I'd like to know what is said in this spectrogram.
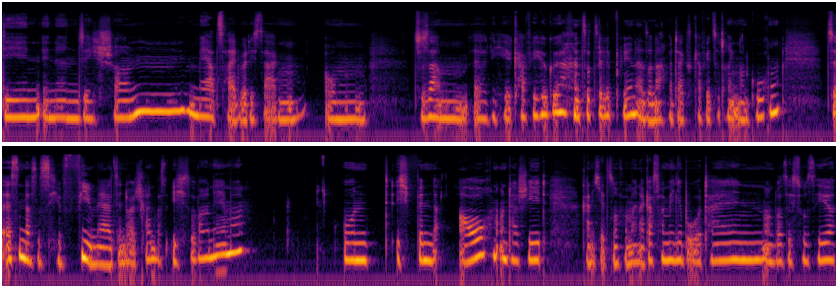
DänInnen sich schon mehr Zeit, würde ich sagen, um zusammen äh, hier Kaffeehüge zu zelebrieren, also nachmittags Kaffee zu trinken und Kuchen zu essen. Das ist hier viel mehr als in Deutschland, was ich so wahrnehme. Und ich finde auch einen Unterschied, kann ich jetzt nur von meiner Gastfamilie beurteilen und was ich so sehe.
